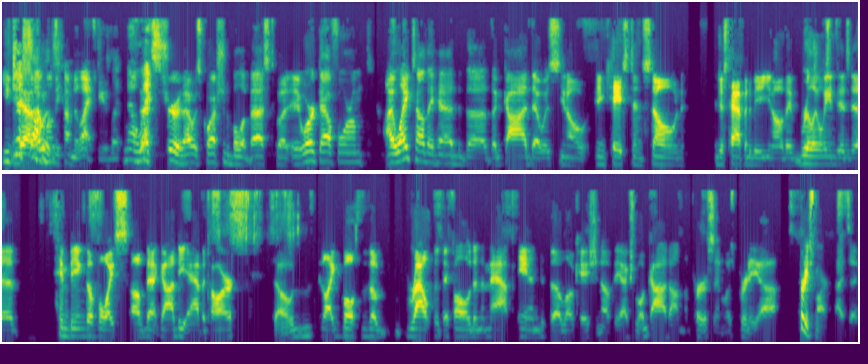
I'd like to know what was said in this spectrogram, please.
You just Yeah, saw was- mummy come to life, dude. Like, no way. That's true. That was questionable at best, but it worked out for him. I liked how they had the the god that was you know encased in stone. It just happened to be you know they really leaned into him being the voice of that god, the avatar. So like both the route that they followed in the map and the location of the actual god on the person was pretty uh pretty smart, I'd say.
